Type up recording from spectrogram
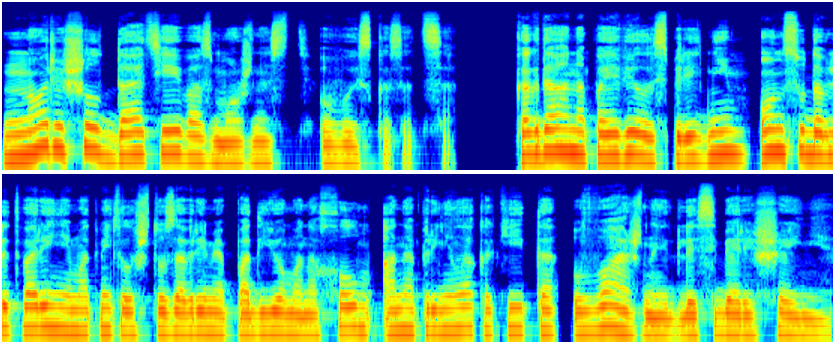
но решил дать ей возможность высказаться. Когда она появилась перед ним, он с удовлетворением отметил, что за время подъема на холм она приняла какие-то важные для себя решения.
